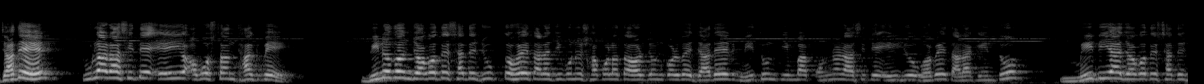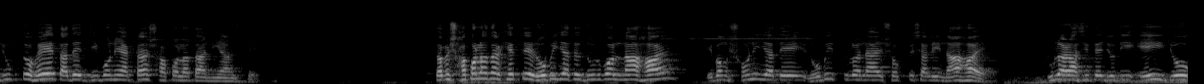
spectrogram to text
যাদের তুলা রাশিতে এই অবস্থান থাকবে, বিনোদন জগতের সাথে যুক্ত হয়ে তারা জীবনে সফলতা অর্জন করবে। যাদের মিথুন কিংবা কন্যা রাশিতে এই যোগ হবে, তারা কিন্তু মিডিয়া জগতের সাথে যুক্ত হয়ে তাদের জীবনে একটা সফলতা নিয়ে আসবে। তবে সফলতার ক্ষেত্রে রবি যাতে দুর্বল না হয় এবং শনি যাতে রবির তুলনায় শক্তিশালী না হয়, তুলা রাশিতে যদি এই যোগ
